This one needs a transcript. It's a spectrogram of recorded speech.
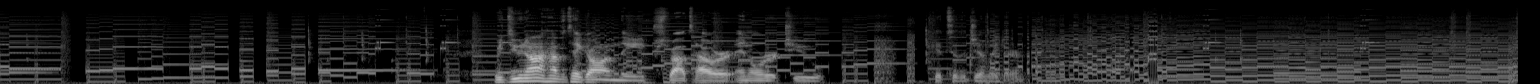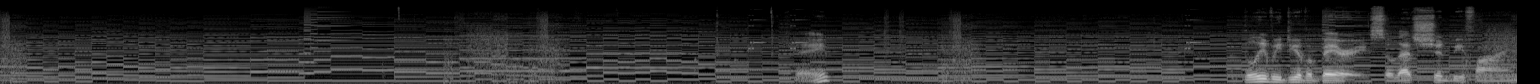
we do not have to take on the Sprout Tower in order to get to the gym leader. Believe we do have a berry, so that should be fine.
